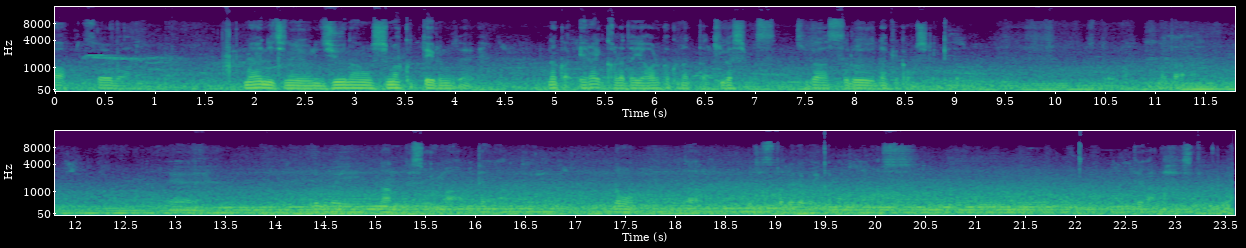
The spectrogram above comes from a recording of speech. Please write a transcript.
そういえば。毎日のように柔軟をしまくっているのでなんかえらい体柔らかくなった気がします。気がするだけかもしれんけど。ちょっとまたえー、これぐらいなんですよ今みたいなのをまた後日取れればいいかなと思いますではしてくるわ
